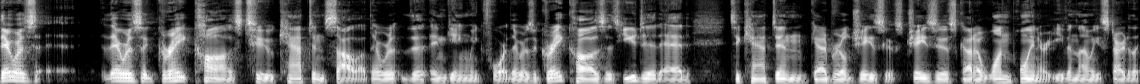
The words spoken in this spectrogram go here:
there was there was a great cause to captain Salah. There were the, in game week four. There was a great cause, as you did, Ed, to captain Gabriel Jesus. Jesus got a one pointer, even though he started.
